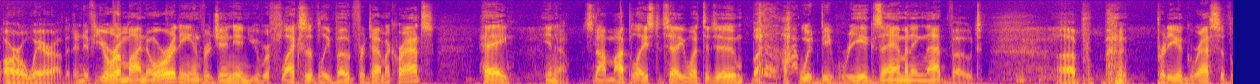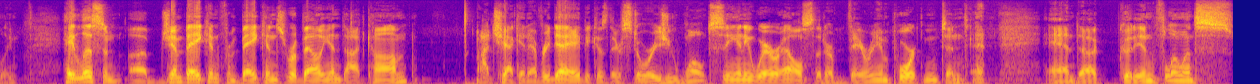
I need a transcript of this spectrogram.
are aware of it. And if you're a minority in Virginia and you reflexively vote for Democrats, hey, you know, it's not my place to tell you what to do, but I would be re-examining that vote uh, pr- pretty aggressively. Hey, listen, uh, Jim Bacon from baconsrebellion.com. I check it every day because there's stories you won't see anywhere else that are very important and and uh, could influence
